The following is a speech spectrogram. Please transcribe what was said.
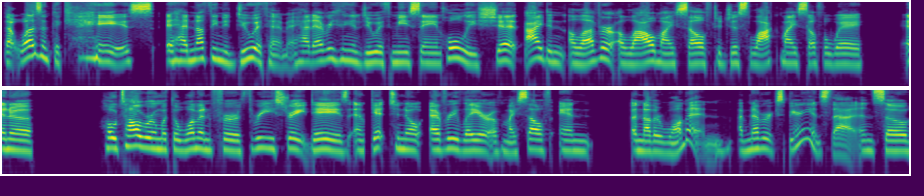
that wasn't the case. It had nothing to do with him. It had everything to do with me saying, holy shit, I didn't ever allow myself to just lock myself away in a hotel room with a woman for three straight days and get to know every layer of myself and another woman. I've never experienced that. And so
